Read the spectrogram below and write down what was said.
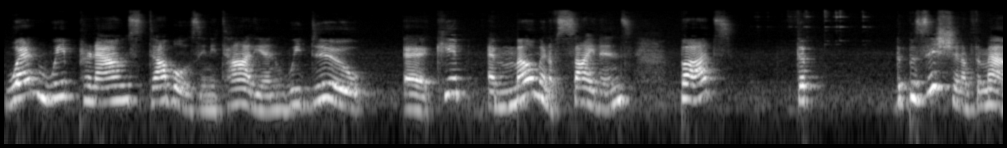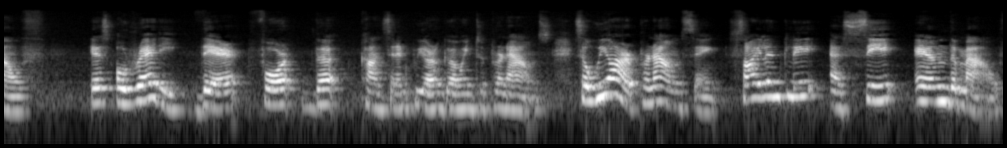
When we pronounce doubles in Italian, we do uh, keep a moment of silence, but the, the position of the mouth is already there for the consonant we are going to pronounce. So we are pronouncing silently a C in the mouth.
